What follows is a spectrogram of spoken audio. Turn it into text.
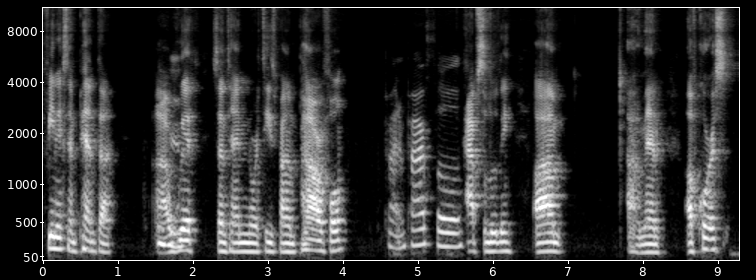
Phoenix and Penta uh, Mhm. with Santana and Ortiz pound powerful. Proud and powerful. Absolutely. Um, oh man. Of course,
